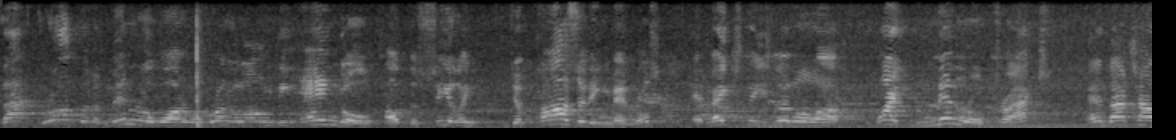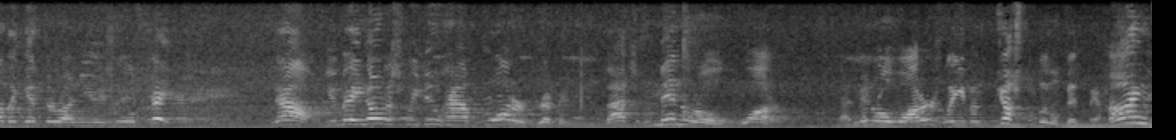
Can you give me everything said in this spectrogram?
that droplet of mineral water will run along the angle of the ceiling, depositing minerals. It makes these little uh, white mineral tracks, and that's how they get their unusual shape. Now, you may notice we do have water dripping. That's mineral water. That mineral water is leaving just a little bit behind.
